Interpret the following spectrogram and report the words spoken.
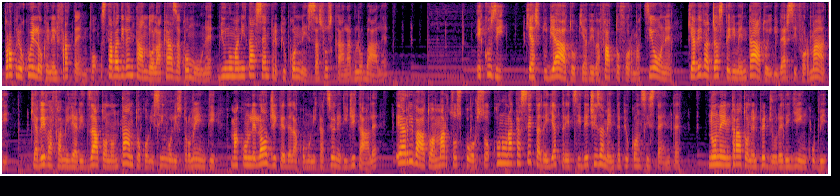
proprio quello che nel frattempo stava diventando la casa comune di un'umanità sempre più connessa su scala globale. E così chi ha studiato, chi aveva fatto formazione, chi aveva già sperimentato i diversi formati, chi aveva familiarizzato non tanto con i singoli strumenti, ma con le logiche della comunicazione digitale, è arrivato a marzo scorso con una cassetta degli attrezzi decisamente più consistente. Non è entrato nel peggiore degli incubi,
